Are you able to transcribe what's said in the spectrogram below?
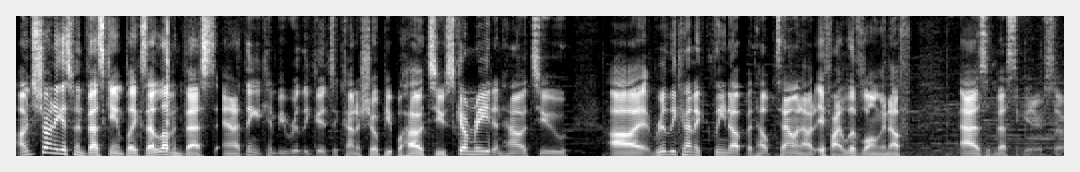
I'm just trying to get some invest gameplay because I love invest, and I think it can be really good to kind of show people how to scum read and how to uh, really kind of clean up and help town out if I live long enough as investigator. So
